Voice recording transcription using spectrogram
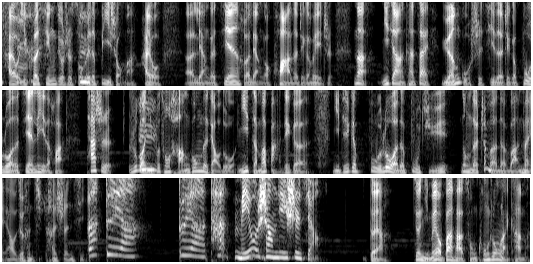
还有一颗星，就是所谓的匕首嘛，还有呃两个肩和两个胯的这个位置。那你想想看，在远古时期的这个部落的建立的话，它是如果你不嗯从航空的角度，你怎么把这个你这个部落的布局弄得这么的完美啊？我觉得很很神奇。啊，对呀、对呀、他没有上帝视角，对啊，就你没有办法从空中来看嘛，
